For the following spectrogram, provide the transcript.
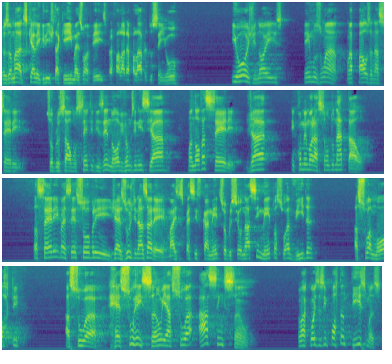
Meus amados, que alegria estar aqui mais uma vez para falar da palavra do Senhor. E hoje nós temos uma, uma pausa na série sobre o Salmo 119 e vamos iniciar uma nova série, já em comemoração do Natal. A série vai ser sobre Jesus de Nazaré, mais especificamente sobre o seu nascimento, a sua vida, a sua morte, a sua ressurreição e a sua ascensão. Então há coisas importantíssimas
